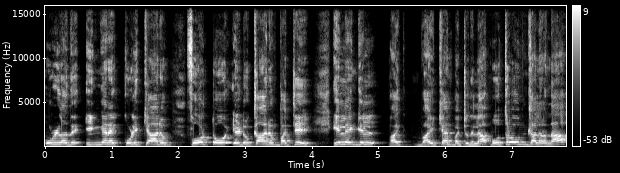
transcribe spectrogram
ഉള്ളത് ഇങ്ങനെ കുളിക്കാനും ഫോട്ടോ എടുക്കാനും പറ്റി. ഇല്ലെങ്കിൽ വായിക്കാൻ പറ്റുന്നില്ല. മൂത്രവും കലർന്ന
